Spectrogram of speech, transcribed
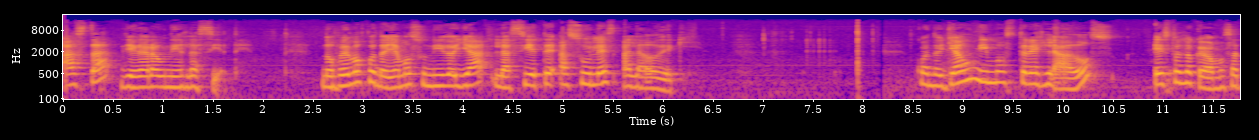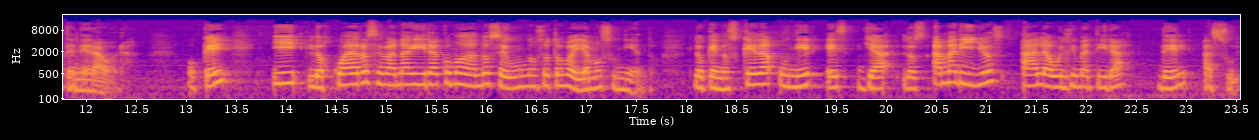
hasta llegar a unir las 7. Nos vemos cuando hayamos unido ya las 7 azules al lado de aquí. Cuando ya unimos tres lados, esto es lo que vamos a tener ahora. ¿Ok? Y los cuadros se van a ir acomodando según nosotros vayamos uniendo. Lo que nos queda unir es ya los amarillos a la última tira del azul.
